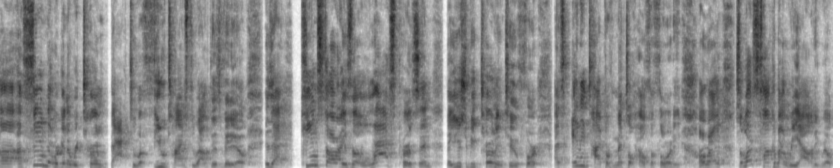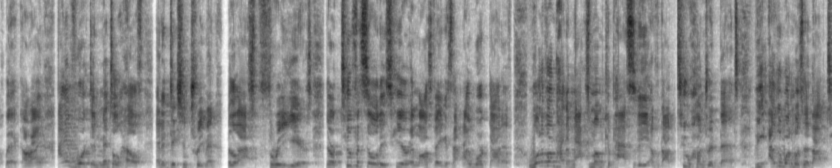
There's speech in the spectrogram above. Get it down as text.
uh, a theme that we're gonna return back to a few times throughout this video is that Keemstar is the last person that you should be turning to for as any type of mental health authority, all right? So let's talk about reality real quick, all right? I have worked in mental health and addiction treatment for the last three years. There are two facilities here in Las Vegas that I worked out of. One of them had a maximum capacity of about 200 beds. The other one was about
